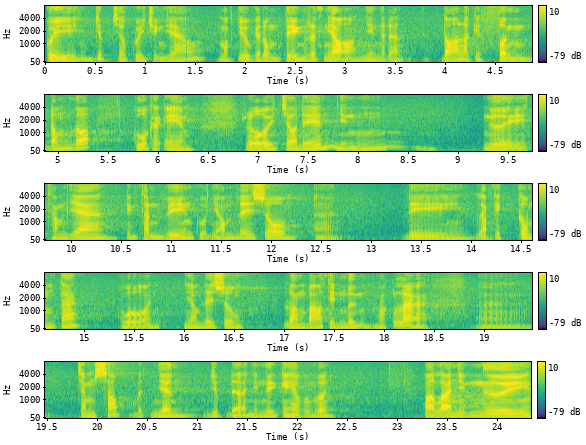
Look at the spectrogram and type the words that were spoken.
quỹ giúp cho quỹ truyền giáo. Mặc dù cái đồng tiền rất nhỏ nhưng đó, đó là cái phần đóng góp của các em. Rồi cho đến những người tham gia những thành viên của nhóm Lê Xô à, đi làm cái công tác của nhóm Lê Xô loan báo tin mừng hoặc là à, chăm sóc bệnh nhân giúp đỡ những người nghèo vân vân. Hoặc là những người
